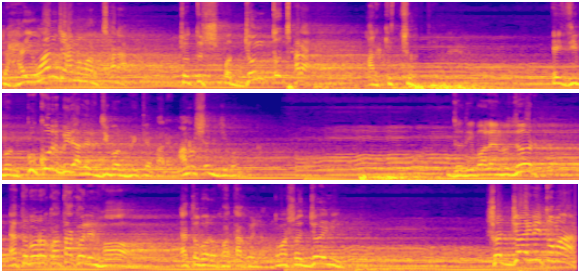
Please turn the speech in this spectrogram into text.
এটা হাইওয়ান জানোয়ার ছাড়া চতুষ্প জন্তু ছাড়া আর কিচ্ছু হইতে পারে এই জীবন কুকুর বিড়ালের জীবন হইতে পারে, মানুষের জীবন। যদি বলেন, হুজুর, এত বড় কথা কইলেন, হ, এত বড় কথা কইলাম, তোমার সহ্য হয়নি। সহ্য হয়নি তোমার।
